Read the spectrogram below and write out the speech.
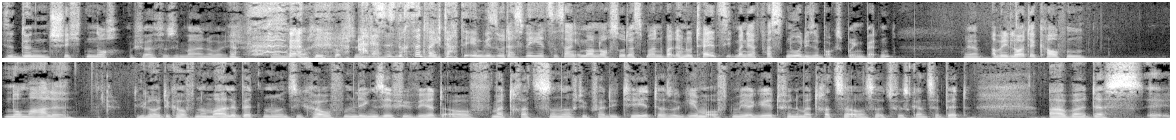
diese dünnen Schichten noch? Ich weiß, was Sie meinen, aber ich komme mir auch nicht auf den Ah, das ist interessant, weil ich dachte irgendwie so, das wäre jetzt sozusagen immer noch so, dass man, weil in Hotels sieht man ja fast nur diese Boxspringbetten, ja. aber die Leute kaufen normale. Die Leute kaufen normale Betten und sie kaufen, legen sehr viel Wert auf Matratzen, auf die Qualität, also geben oft mehr Geld für eine Matratze aus als fürs ganze Bett. Aber das, äh,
